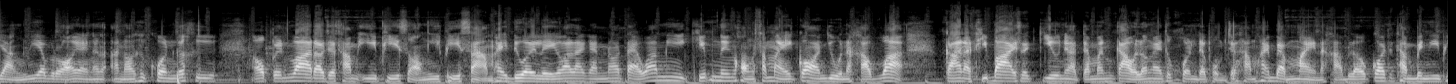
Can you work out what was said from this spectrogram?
อย่างเรียบร้อยอย่างนั้นอะเนาะทุกคนก็คือเอาเป็นว่าเราจะทำ EP 2 EP 3 ให้ด้วยเลยก็แล้วกันเนาะแต่ว่ามีคลิปหนึ่งของสมัยก่อนอยู่นะครับว่าการอธิบายสกิลเนี่ยแต่มันเก่าแล้วไงทุกคนแต่ผมจะทำให้แบบใหม่นะครับแล้วก็จะทำเป็น EP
